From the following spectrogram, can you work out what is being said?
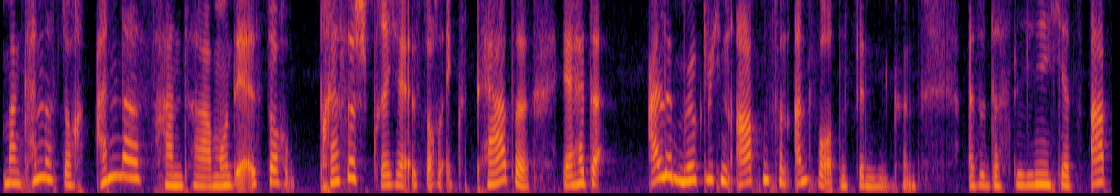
man kann das doch anders handhaben. Und er ist doch Pressesprecher, er ist doch Experte. Er hätte alle möglichen Arten von Antworten finden können. Also das lehne ich jetzt ab.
